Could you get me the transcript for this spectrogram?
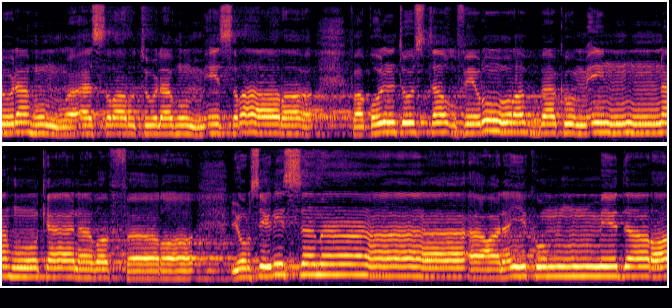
أعلنت لهم وأسررت لهم إسرارا فقلت استغفروا ربكم إنه كان غفارا يرسل السماء عليكم مدرارا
